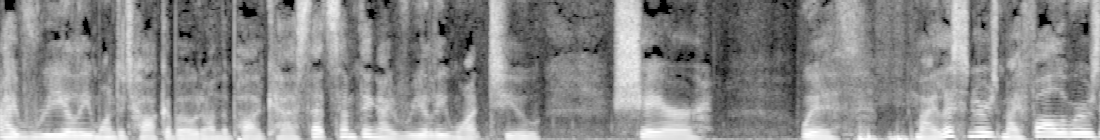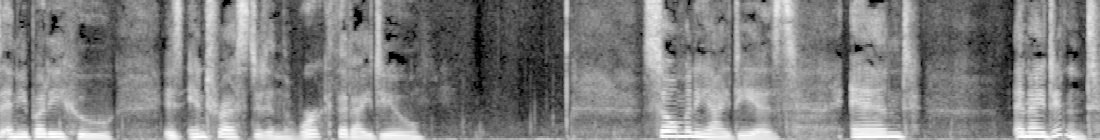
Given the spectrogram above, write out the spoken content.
I really want to talk about on the podcast. That's something I really want to share with my listeners, my followers, anybody who is interested in the work that I do. So many ideas and and I didn't.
